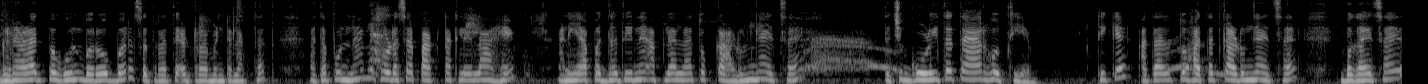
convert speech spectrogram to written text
घड्याळात बघून बरोबर सतरा ते अठरा मिनटं लागतात. आता पुन्हा मी थोडासा पाक टाकलेला आहे आणि या पद्धतीने आपल्याला तो काढून घ्यायचा आहे. त्याची गोळी तर तयार होती आहे ठीक आहे? आता तो हातात काढून घ्यायचा आहे. बघायचा आहे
